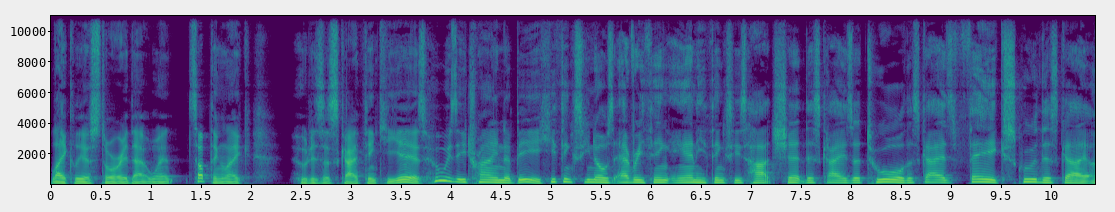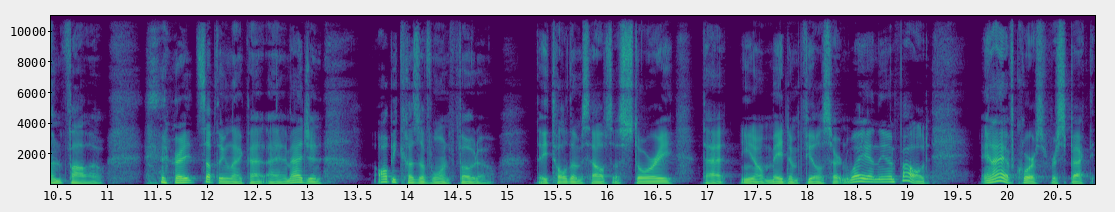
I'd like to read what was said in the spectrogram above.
Likely a story that went something like, who does this guy think he is? Who is he trying to be? He thinks he knows everything and he thinks he's hot shit. This guy is a tool. This guy is fake. Screw this guy. Unfollow. right? Something like that, I imagine, all because of one photo. They told themselves a story that, you know, made them feel a certain way and they unfollowed. And I, of course, respect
